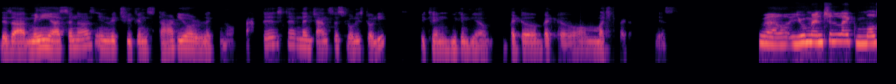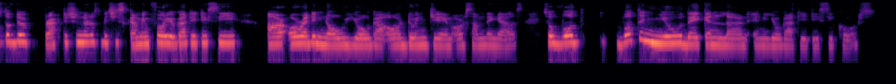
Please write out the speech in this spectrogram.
There's uh, many asanas in which you can start your like you know practice and then chances slowly slowly you can you can be a better better or much better yes. Well you mentioned like most of the practitioners which is coming for yoga ttc are already know yoga or doing gym or something else. So what what the new they can learn in yoga ttc course?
